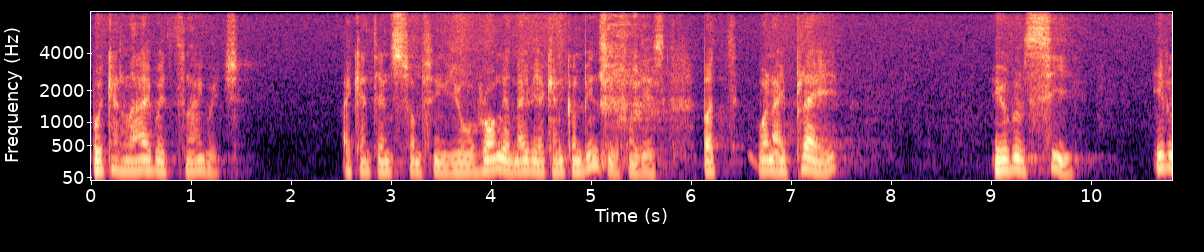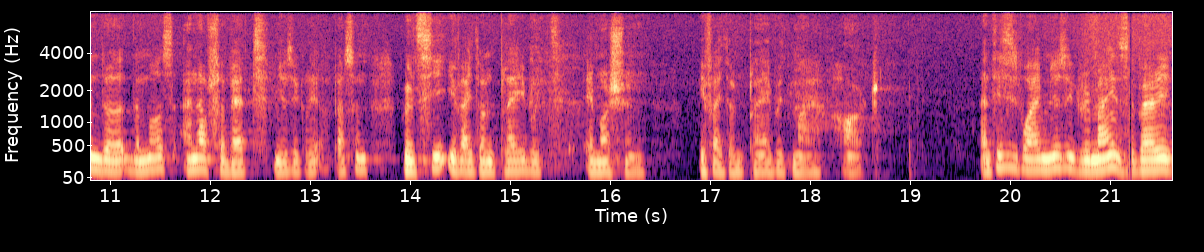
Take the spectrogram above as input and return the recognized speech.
We can lie with language. I can tell something you're wrong and maybe I can convince you from this. But when I play, you will see, even the, the most analphabet musical person will see if I don't play with emotion, if I don't play with my heart. And this is why music remains a very,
